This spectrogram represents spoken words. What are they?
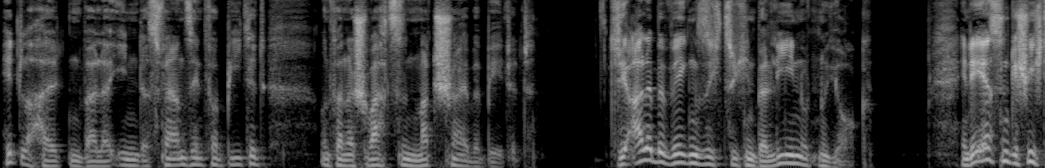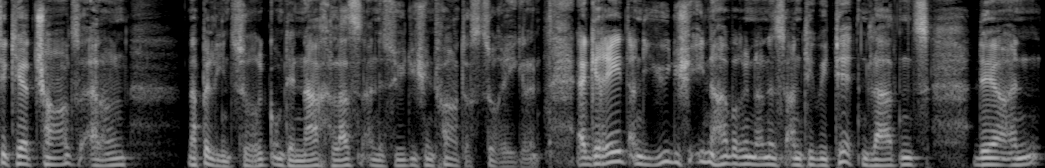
Hitler halten, weil er ihnen das Fernsehen verbietet und von einer schwarzen Mattscheibe betet. Sie alle bewegen sich zwischen Berlin und New York. In der ersten Geschichte kehrt Charles Allen nach Berlin zurück, um den Nachlass eines jüdischen Vaters zu regeln. Er gerät an die jüdische Inhaberin eines Antiquitätenladens, der ein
